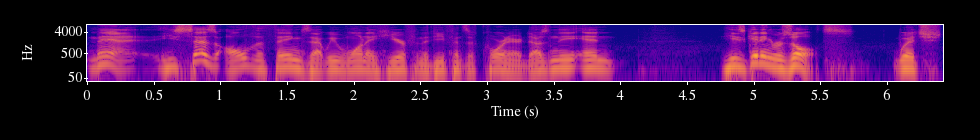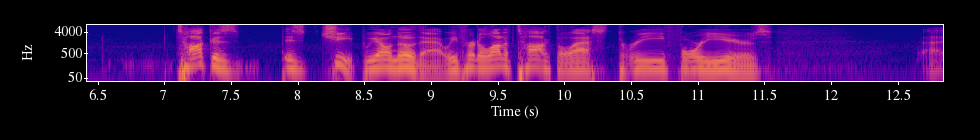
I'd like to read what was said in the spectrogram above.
man, he says all the things that we want to hear from the defensive coordinator, doesn't he? And he's getting results, which talk is is cheap. We all know that. We've heard a lot of talk the last three, four years. Uh,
